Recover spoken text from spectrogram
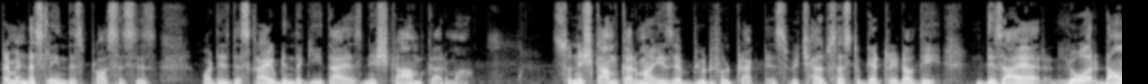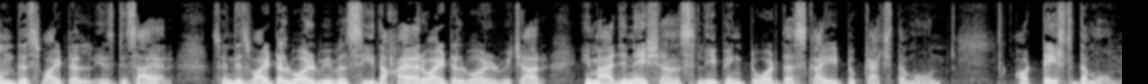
tremendously in this process is what is described in the Gita as Nishkam Karma. So, Nishkam Karma is a beautiful practice which helps us to get rid of the desire. Lower down this vital is desire. So, in this vital world, we will see the higher vital world, which are imaginations leaping toward the sky to catch the moon or taste the moon.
